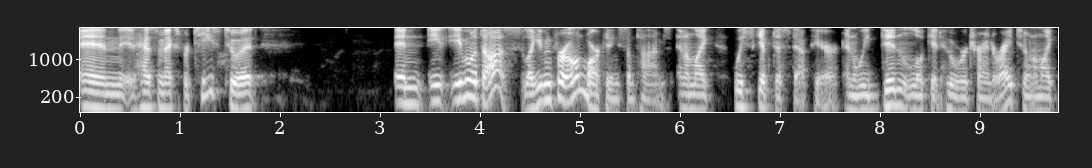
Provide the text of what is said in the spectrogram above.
and it has some expertise to it. And e- even with us, like even for our own marketing sometimes, and I'm like, we skipped a step here and we didn't look at who we're trying to write to. And I'm like,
